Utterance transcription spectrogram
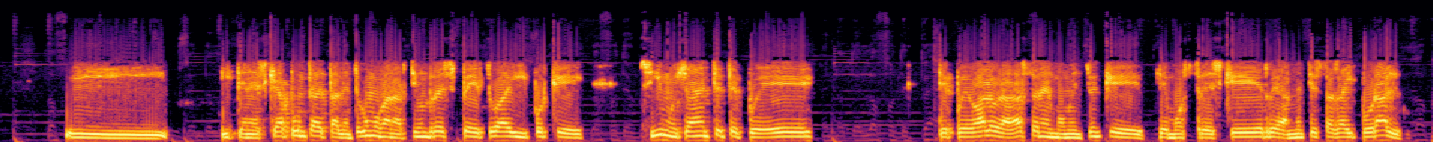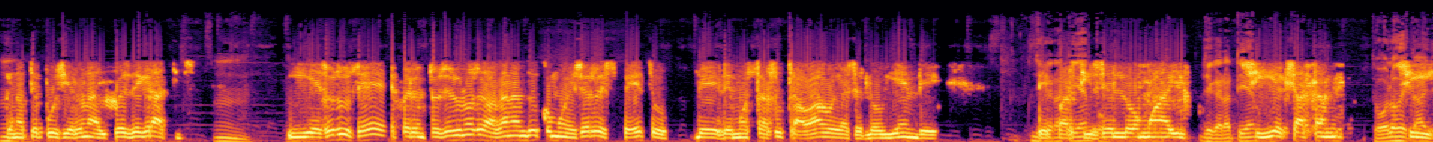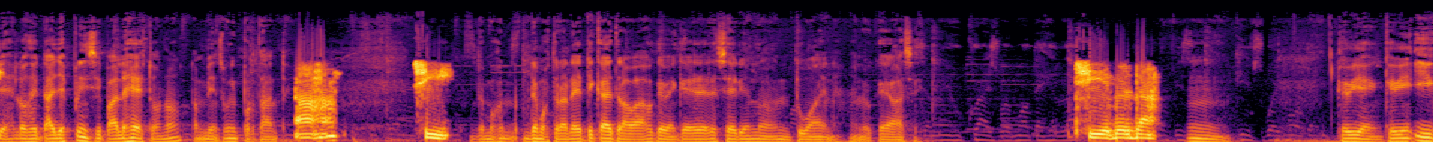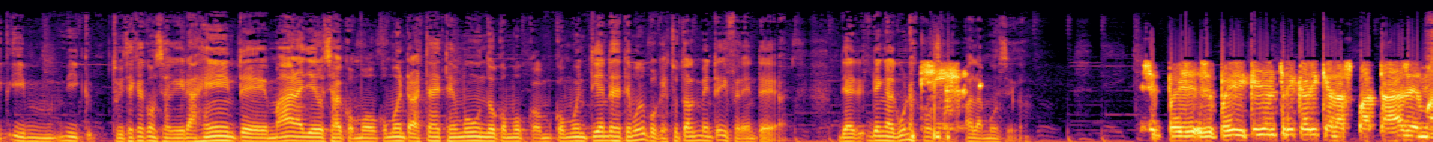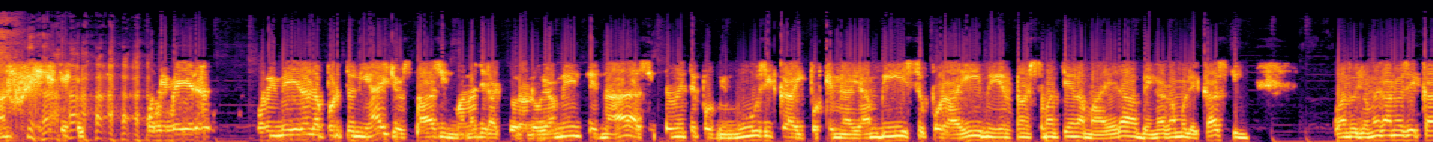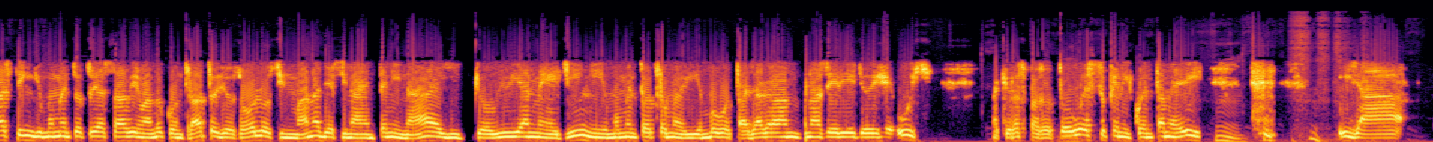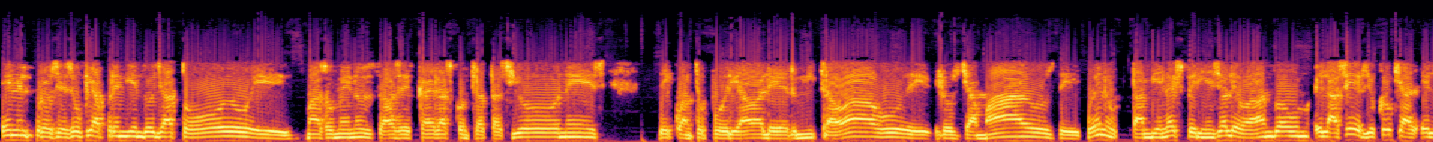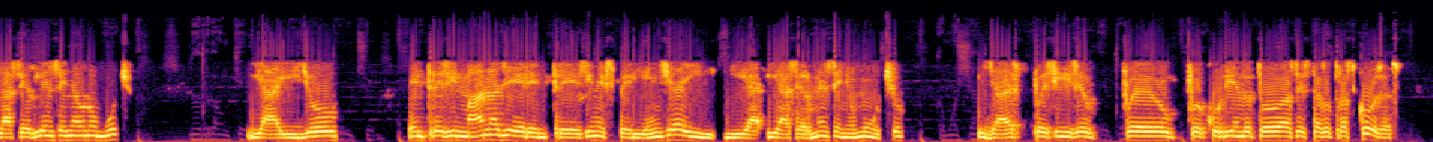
y, y tenés que a punta de talento como ganarte un respeto ahí porque sí, mucha gente te puede te puede valorar hasta en el momento en que demostrés que realmente estás ahí por algo, que Mm. no te pusieron ahí pues de gratis. mm, Y eso sucede, pero entonces uno se va ganando como ese respeto de, de mostrar su trabajo, de hacerlo bien, de, de partirse tiempo. el lomo ahí. llegar a tiempo. Sí, exactamente. Todos los Sí. detalles, los detalles principales estos, ¿no? También son importantes. Ajá. Sí, Demo- demostrar ética de trabajo, que ven que eres serio en, lo- en tu vaina, en lo que haces. sí, es verdad. Mm. Qué bien, qué bien. Y, y, y tuviste que conseguir a gente, manager, o sea, ¿cómo, cómo entraste a este mundo? ¿Cómo, cómo, cómo entiendes este mundo? Porque es totalmente diferente de, de- en algunas cosas a la música. Se puede, se puede decir que yo entré casi que a las patadas, hermano. a, mí me dieron, a mí me dieron la oportunidad y yo estaba sin manager actoral, obviamente, nada, simplemente por mi música y porque me habían visto por ahí, me dijeron, no, este man tiene la madera, venga, hagámosle casting. Cuando yo me gano ese casting, y un momento otro ya estaba firmando contrato, yo solo, sin manager, sin agente ni nada, y yo vivía en Medellín y un momento otro me vi en Bogotá ya grabando una serie y yo dije, uy, ¿a qué horas pasó todo esto que ni cuenta me di? Mm. y ya en el proceso fui aprendiendo ya todo, eh, más o menos acerca de las contrataciones, de cuánto podría valer mi trabajo, de los llamados, de, bueno, también la experiencia le va dando a uno, el hacer, yo creo que el hacer le enseña a uno mucho. Y ahí yo entré sin manager, entré sin experiencia y, y hacer me enseñó mucho. Y ya después sí se fue, fue ocurriendo todas estas otras cosas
